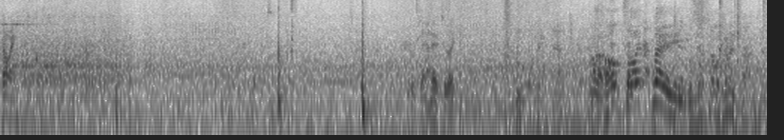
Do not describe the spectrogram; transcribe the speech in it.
Coming. Right, hold tight, please.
